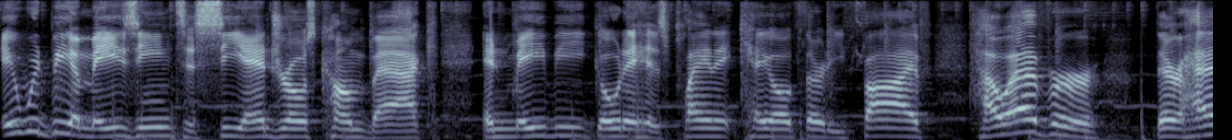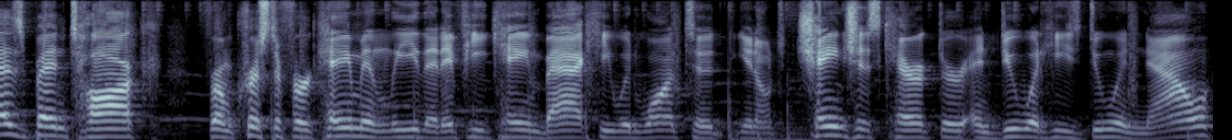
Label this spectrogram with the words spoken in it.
it would be amazing to see Andros come back and maybe go to his planet KO 35. However, there has been talk from Christopher Khayman Lee that if he came back, he would want to, you know, change his character and do what he's doing now.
